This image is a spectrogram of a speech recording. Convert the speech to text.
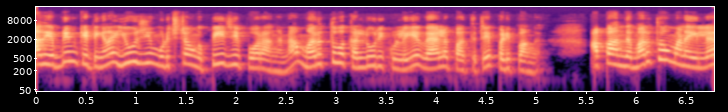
அது எப்படின்னு கேட்டிங்கன்னா யூஜி முடிச்சுட்டு அவங்க பிஜி போகிறாங்கன்னா மருத்துவ கல்லூரிக்குள்ளேயே வேலை பார்த்துட்டே படிப்பாங்க. அப்போ அந்த மருத்துவமனையில்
